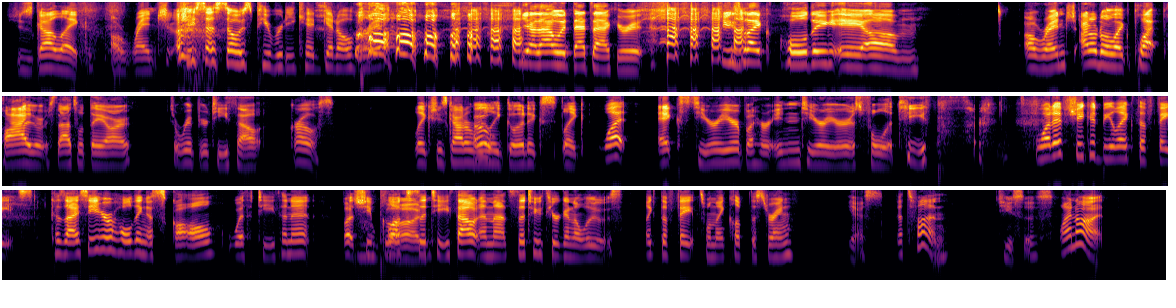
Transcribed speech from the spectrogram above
She's got like a wrench. She says, "So is puberty, kid. Get over it." yeah, that would that's accurate. She's like holding a um a wrench. I don't know, like pli- pliers. That's what they are to rip your teeth out. Gross. Like she's got a Oh. really good ex- like What? exterior, but her interior is full of teeth. What if she could be like the Fates? Because I see her holding a skull with teeth in it, but she Oh, plucks the teeth out, and that's the tooth you're gonna lose. Like the Fates when they clip the string. yes, That's fun. Jesus, Why not?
